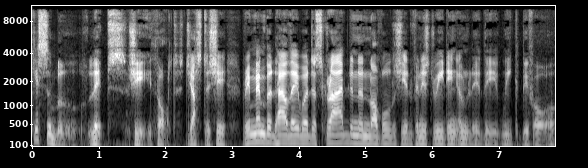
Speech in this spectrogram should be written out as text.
Kissable lips, she thought, just as she remembered how they were described in a novel she had finished reading only the week before.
